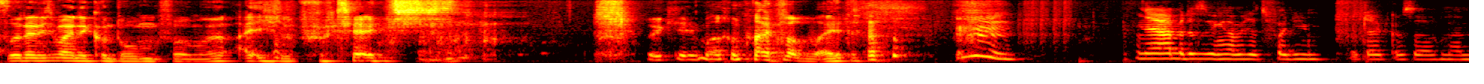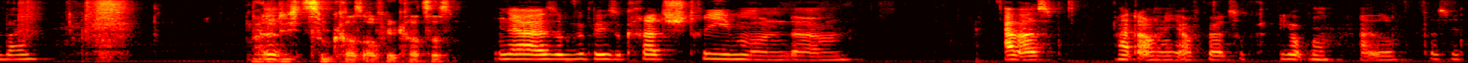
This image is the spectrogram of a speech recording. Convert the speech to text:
So nenne ich meine Kondomfirma. Eichel Protection. Okay, machen wir einfach weiter. Ja, aber deswegen habe ich jetzt voll die Buttergüsse auf meinem Bein. Weil du dich zu krass aufgekratzt hast. Ja, also wirklich so Kratzstriemen und ähm, aber es hat auch nicht aufgehört zu jucken. Also passiert.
